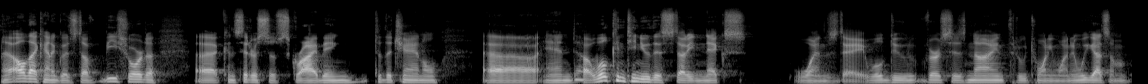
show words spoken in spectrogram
Uh, all that kind of good stuff. Be sure to uh, consider subscribing to the channel. Uh, and uh, we'll continue this study next Wednesday. We'll do verses 9 through 21. And we got some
